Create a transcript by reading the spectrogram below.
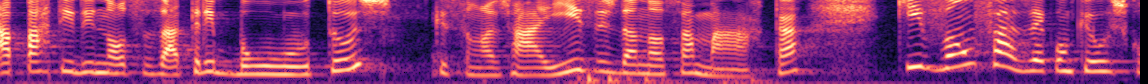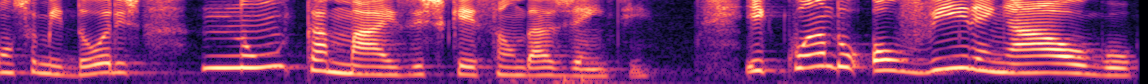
a partir de nossos atributos, que são as raízes da nossa marca, que vão fazer com que os consumidores nunca mais esqueçam da gente. E quando ouvirem algo,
